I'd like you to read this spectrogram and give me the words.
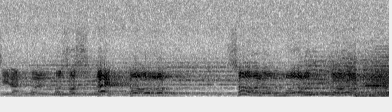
si l'accolto sospetto, sono morto.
